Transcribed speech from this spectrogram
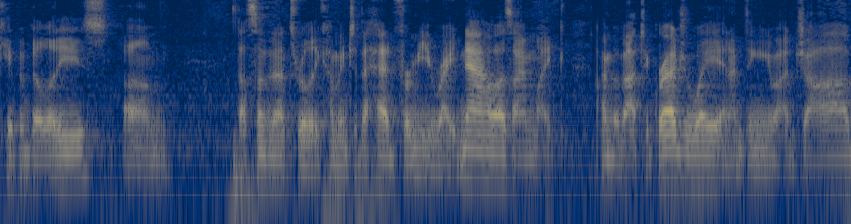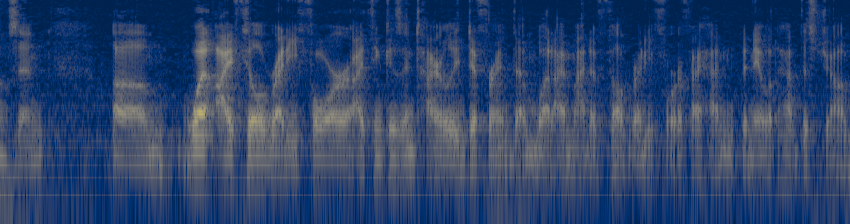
capabilities. Um, that's something that's really coming to the head for me right now as I'm like I'm about to graduate and I'm thinking about jobs and um, what I feel ready for. I think is entirely different than what I might have felt ready for if I hadn't been able to have this job.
